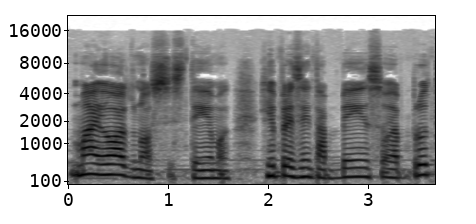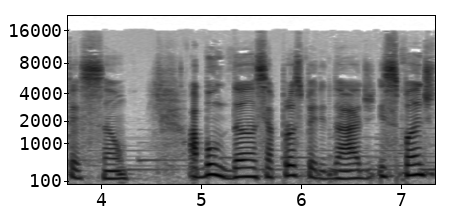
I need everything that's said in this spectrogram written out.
maior do nosso sistema, que representa a bênção e a proteção, abundância, prosperidade, expande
